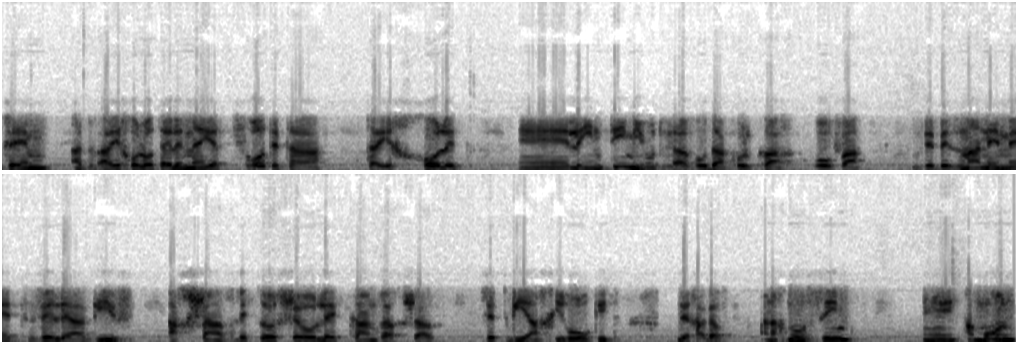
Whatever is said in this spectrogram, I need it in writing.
והיכולות האלה מייצרות את ה... את היכולת אה, לאינטימיות ועבודה כל כך קרובה ובזמן אמת ולהגיב עכשיו לצורך שעולה כאן ועכשיו זה פגיעה כירורגית. דרך אגב, אנחנו עושים אה, המון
